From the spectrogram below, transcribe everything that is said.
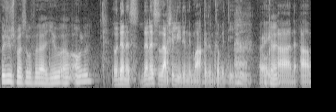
Who's responsible for that? You, uh, Alvin? No, Denis. Denis is actually leading the marketing committee, right? Okay. And um,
